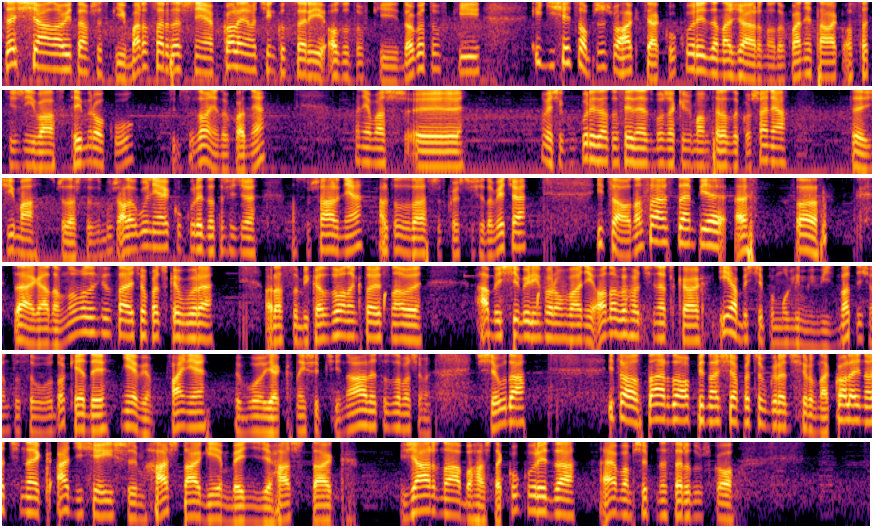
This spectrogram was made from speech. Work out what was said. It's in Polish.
Cześć siano, witam wszystkich bardzo serdecznie w kolejnym odcinku z serii o złotówki do gotówki I dzisiaj co? Przyszła akcja kukurydza na ziarno, dokładnie tak, ostatnie żniwa w tym roku, w tym sezonie dokładnie Ponieważ, yy, no wiecie, kukurydza to jest jedyne zboże, jakie już mam teraz do koszenia To jest zima, sprzedaż to jest zbóż, ale ogólnie kukurydza też idzie na suszarnię Ale to zaraz wszystko jeszcze się dowiecie I co? Na samym wstępie, e, co? Ja gadam? No możecie zostawić łapeczkę w górę oraz subika z kto jest nowy, abyście byli informowani o nowych odcineczkach i abyście pomogli mi wbić 2000 subów do kiedy, nie wiem, fajnie, by było jak najszybciej, no ale to zobaczymy, czy się uda. I co, standardo, 15 apeczek w górę się równa kolejny odcinek, a dzisiejszym hashtagiem będzie hashtag ziarno albo hashtag kukurydza, a ja wam szybne serduszko.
